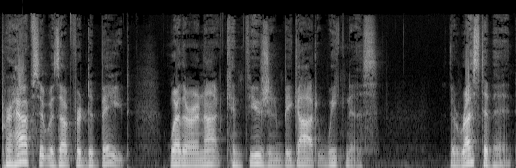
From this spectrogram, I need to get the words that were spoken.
Perhaps it was up for debate whether or not confusion begot weakness. The rest of it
